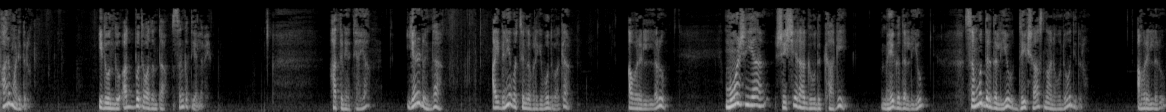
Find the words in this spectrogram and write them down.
ಪಾರು ಮಾಡಿದರು. ಇದು ಒಂದು ಅದ್ಭುತವಾದಂತಹ ಸಂಗತಿಯಲ್ಲವೇ? ಹತ್ತನೇ ಅಧ್ಯಾಯ ಎರಡರಿಂದ ಐದನೇ ವಚನದವರೆಗೆ ಓದುವಾಗ ಅವರೆಲ್ಲರೂ ಮೋಶಿಯ ಶಿಷ್ಯರಾಗುವುದಕ್ಕಾಗಿ ಮೇಘದಲ್ಲಿಯೂ ಸಮುದ್ರದಲ್ಲಿಯೂ ದೀಕ್ಷಾ ಸ್ನಾನವನ್ನು ಹೊಂದಿದರು. ಅವರೆಲ್ಲರೂ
